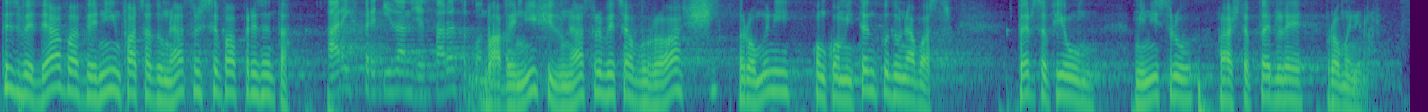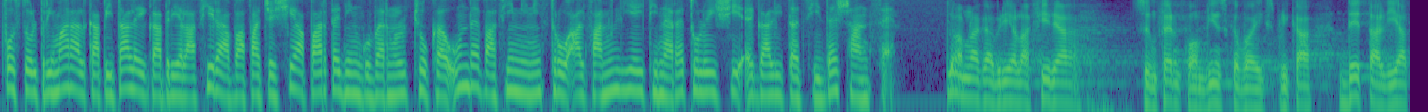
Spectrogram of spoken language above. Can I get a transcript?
Veți vedea, va veni în fața dumneavoastră și se va prezenta. Are expertiza necesară să conducă? Va veni și dumneavoastră veți avalua și românii concomitent cu dumneavoastră. Sper să fie un ministru așteptările românilor. Fostul primar al capitalei, Gabriela Firea, va face și ea parte din guvernul Ciucă, unde va fi ministru al familiei, tineretului și egalității de șanse. Doamna Gabriela Firea, sunt ferm convins că va explica detaliat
